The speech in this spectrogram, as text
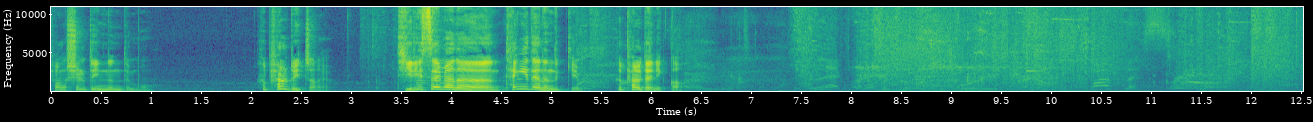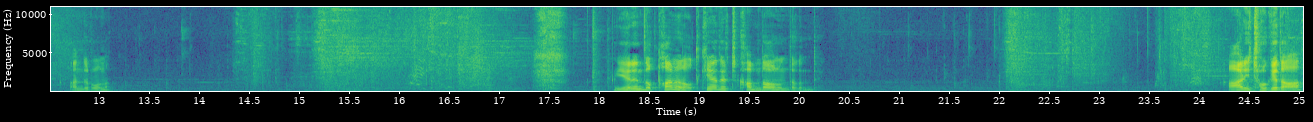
그냥 실드 있는데 뭐 흡혈도 있잖아요 딜이 세면은 탱이 되는 느낌 흡혈 되니까. 안 들어오나? 얘는 너프하면 어떻게 해야 될지 감도 안 온다 근데 아니 저게 다?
